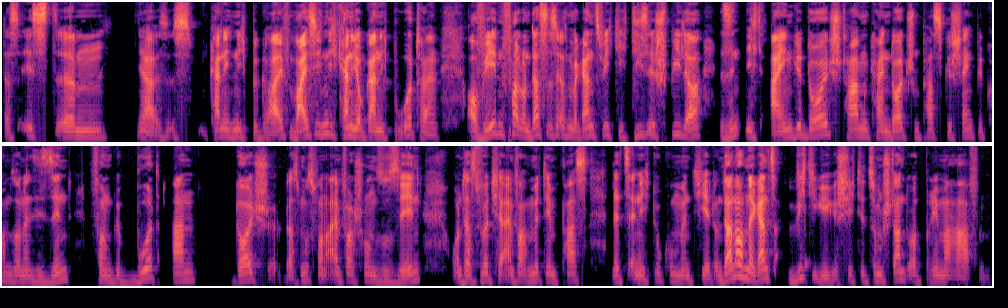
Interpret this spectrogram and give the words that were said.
das ist, ähm, ja, es ist, kann ich nicht begreifen, weiß ich nicht, kann ich auch gar nicht beurteilen. Auf jeden Fall, und das ist erstmal ganz wichtig, diese Spieler sind nicht eingedeutscht, haben keinen deutschen Pass geschenkt bekommen, sondern sie sind von Geburt an Deutsche. Das muss man einfach schon so sehen. Und das wird hier einfach mit dem Pass letztendlich dokumentiert. Und dann noch eine ganz wichtige Geschichte zum Standort Bremerhaven.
